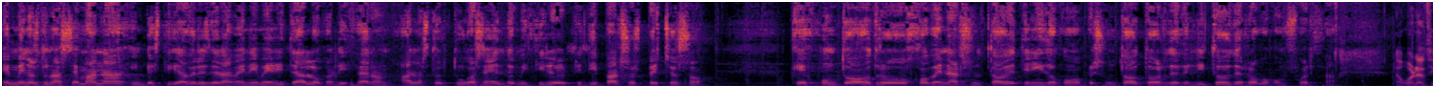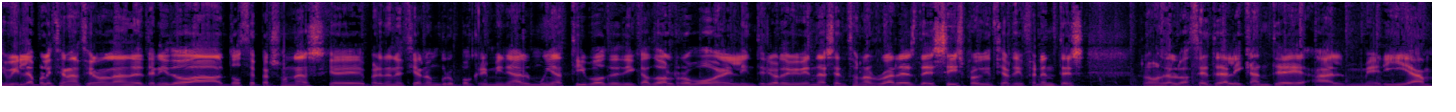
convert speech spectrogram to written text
En menos de una semana, investigadores de la Benemérita localizaron a las tortugas en el domicilio del principal sospechoso, que junto a otro joven ha resultado detenido como presunto autor de delito de robo con fuerza. La Guardia Civil y la Policía Nacional han detenido a 12 personas que pertenecían a un grupo criminal muy activo dedicado al robo en el interior de viviendas en zonas rurales de seis provincias diferentes. Hablamos de Albacete, Alicante, Almería,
